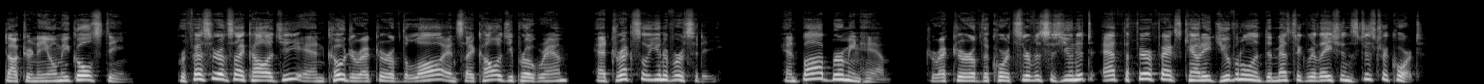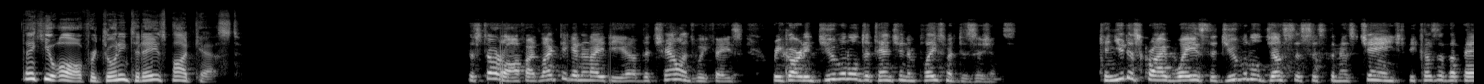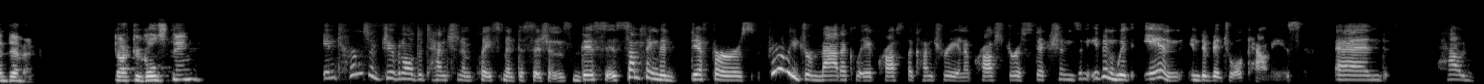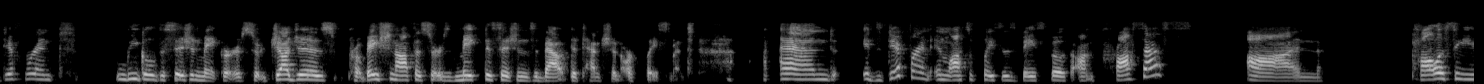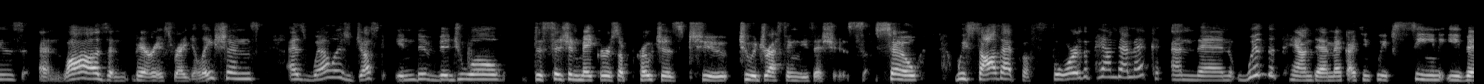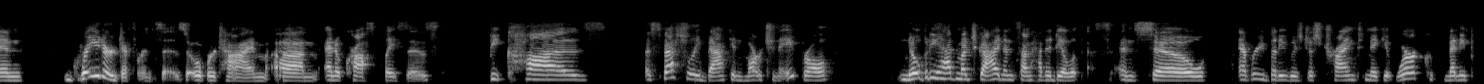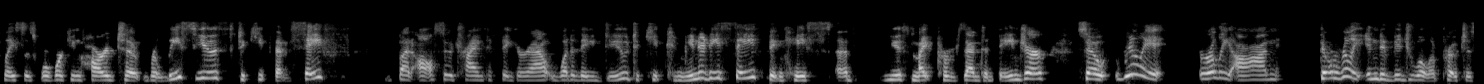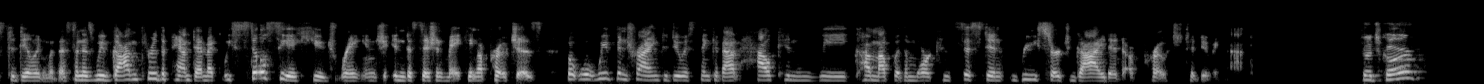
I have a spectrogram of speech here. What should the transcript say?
Dr. Naomi Goldstein, Professor of Psychology and co director of the Law and Psychology program at Drexel University. And Bob Bermingham, Director of the Court Services Unit at the Fairfax County Juvenile and Domestic Relations District Court. Thank you all for joining today's podcast. To start off, I'd like to get an idea of the challenge we face regarding juvenile detention and placement decisions. Can you describe ways the juvenile justice system has changed because of the pandemic? Dr. Goldstein? In terms of juvenile detention and placement decisions, this is something that differs fairly dramatically across the country and across jurisdictions and even within individual counties, and how different legal decision makers, so judges, probation officers, make decisions about detention or placement. And it's different in lots of places based both on process, on policies and laws and various regulations, as well as just individual decision makers' approaches to, to addressing these issues. So we saw that before the pandemic. And then with the pandemic, I think we've seen even greater differences over time um, and across places because, especially back in March and April, nobody had much guidance on how to deal with this. And so everybody was just trying to make it work. Many places were working hard to release youth, to keep them safe, but also trying to figure out what do they do to keep communities safe in case youth might present a danger. So really early on, there were really individual approaches to dealing with this. And as we've gone through the pandemic, we still see a huge range in decision making approaches. But what we've been trying to do is think about how can we come up with a more consistent research guided approach to doing that. Judge Carr,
